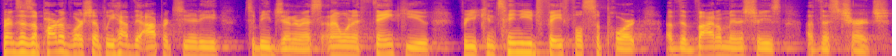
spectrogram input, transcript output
Friends, as a part of worship, we have the opportunity to be generous, and I want to thank you for your continued faithful support of the vital ministries of this church.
